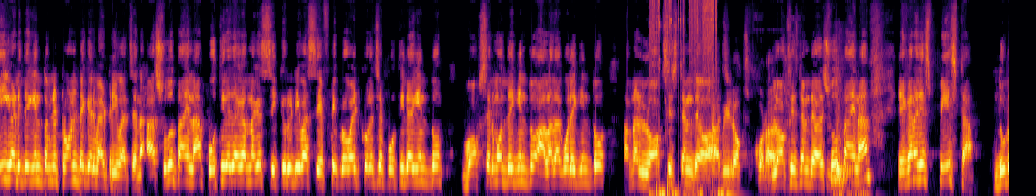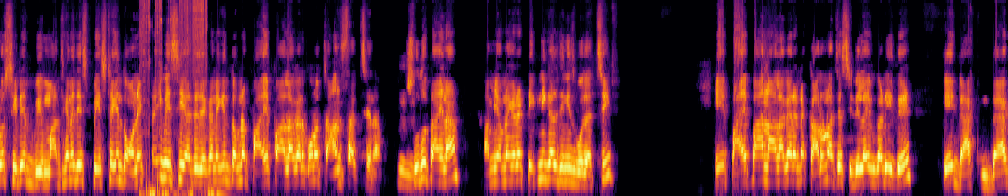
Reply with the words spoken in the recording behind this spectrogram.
এই গাড়িতে কিন্তু আপনি ট্রনটেকের ব্যাটারি পাচ্ছেন। আর শুধু তাই না প্রতিটা জায়গায় আপনাকে সিকিউরিটি বা সেফটি প্রোভাইড করেছে প্রতিটা কিন্তু বক্সের মধ্যে কিন্তু আলাদা করে কিন্তু আপনার লক সিস্টেম দেওয়া লক করা লক সিস্টেম দেওয়া শুধু তাই না এখানে যে স্পেসটা দুটো সিটের মাঝখানে যে স্পেসটা কিন্তু অনেকটাই বেশি আছে যেখানে কিন্তু আপনার পায়ে পা লাগার কোনো চান্স থাকছে না। শুধু তাই না আমি আপনাকে একটা টেকনিক্যাল জিনিস বোঝাচ্ছি। এই পায়ে পা না লাগার একটা কারণ আছে সিটি লাইফ গাড়িতে। এই ব্যাক ব্যাক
